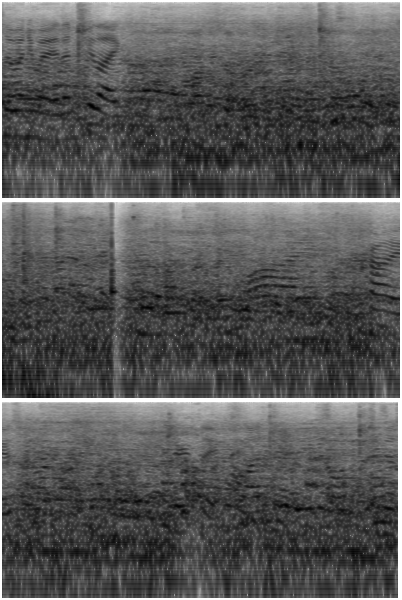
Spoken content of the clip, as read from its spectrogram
So anyway, then she like cries. Seriously. She goes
